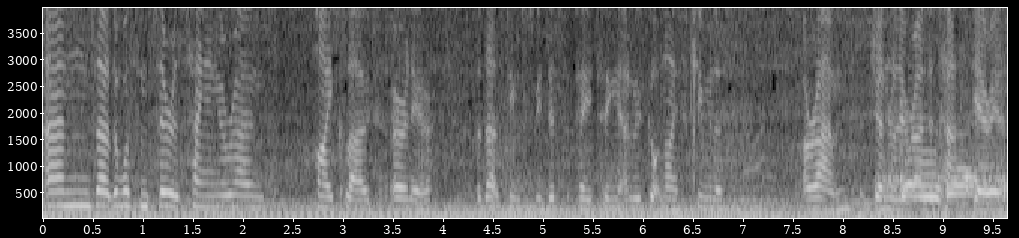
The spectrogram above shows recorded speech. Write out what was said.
and uh, there was some cirrus hanging around high cloud earlier, but that seems to be dissipating, and we've got nice cumulus around, generally around the task area.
